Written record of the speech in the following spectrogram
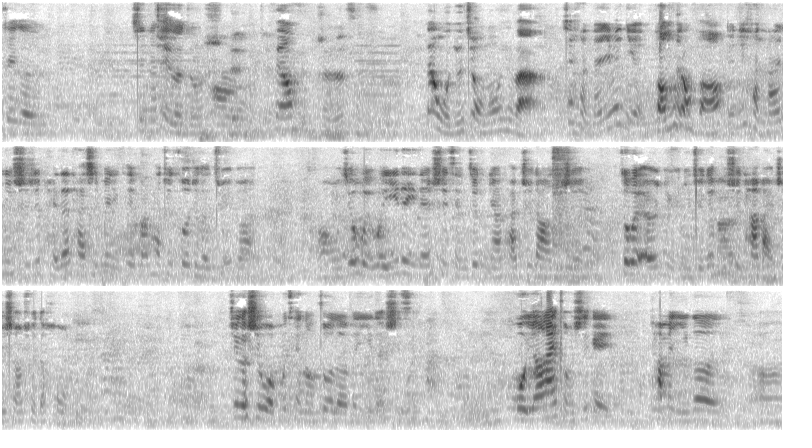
这个这个就是嗯非常不值，其实。但我觉得这种东西吧，这很难，因为你防不胜防。对你很难，你时时陪在他身边，你可以帮他去做这个决断。啊、我觉得唯唯一的一件事情，就你让他知道，就是作为儿女，你绝对不是他买智商税的后路。嗯，这个是我目前能做的唯一的事情。我原来总是给他们一个呃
